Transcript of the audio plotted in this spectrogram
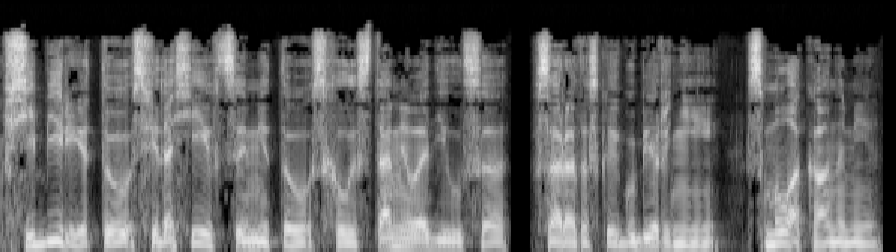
В Сибири то с федосеевцами, то с хлыстами водился, в Саратовской губернии с молоканами,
